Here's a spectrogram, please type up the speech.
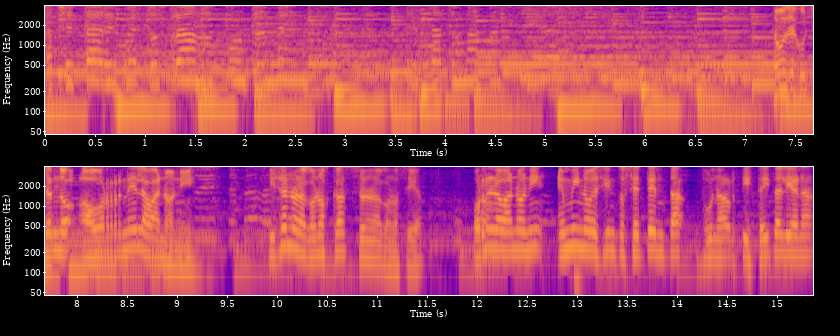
Accettare questo strano appuntamento è stata una pazzia. Estamos escuchando a Ornella Banoni. Quizás no la conozcas, yo no la conocía. Ornella Banoni en 1970 fue una artista italiana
